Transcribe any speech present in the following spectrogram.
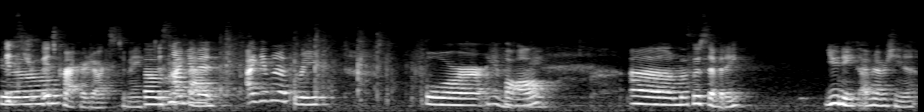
It's it's Cracker Jacks to me. Um, it's not I bad. give it. I give it a three for I give it a fall. Um, Exclusivity, unique. I've never seen it,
